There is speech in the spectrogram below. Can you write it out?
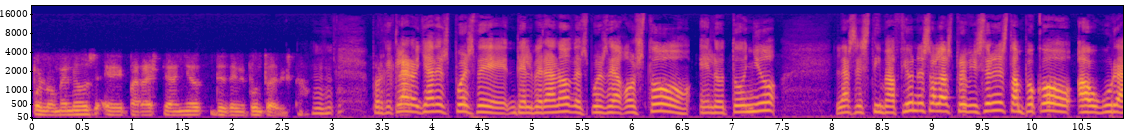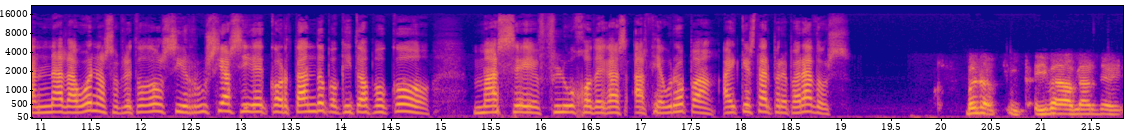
por lo menos eh, para este año, desde mi punto de vista. Porque claro, ya después de, del verano, después de agosto, el otoño, las estimaciones o las previsiones tampoco auguran nada bueno, sobre todo si Rusia sigue cortando poquito a poco más eh, flujo de gas hacia Europa. Hay que estar preparados. Bueno, iba a hablar de,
